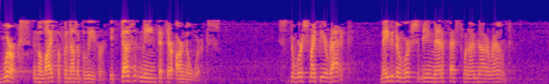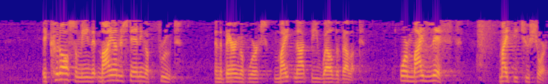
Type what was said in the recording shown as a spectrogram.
works in the life of another believer, it doesn't mean that there are no works. The works might be erratic. Maybe their works are being manifest when I'm not around. It could also mean that my understanding of fruit and the bearing of works might not be well developed. Or my list might be too short,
